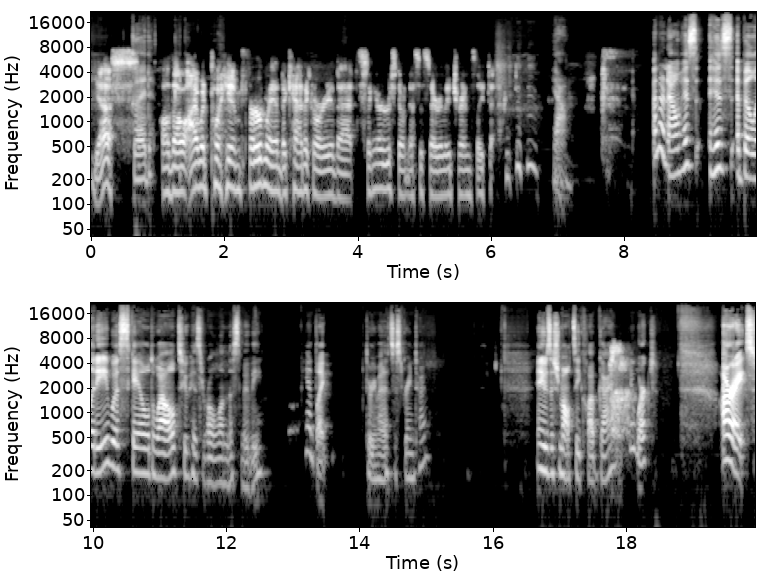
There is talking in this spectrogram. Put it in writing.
Yes. Good. Although I would put him firmly in the category that singers don't necessarily translate to acting. Yeah. I don't know. His his ability was scaled well to his role in this movie. He had like three minutes of screen time. And he was a schmaltzy club guy. It worked. All right.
